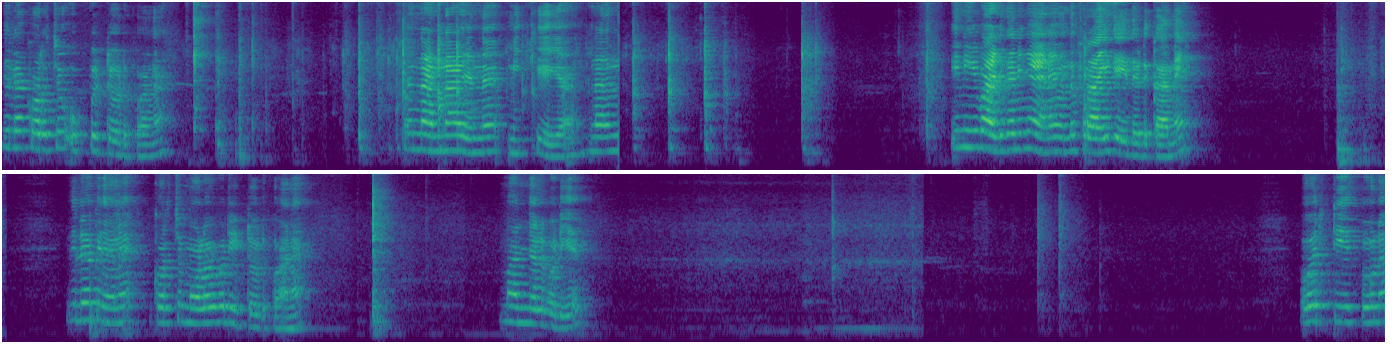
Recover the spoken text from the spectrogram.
ഇതിൽ കുറച്ച് ഉപ്പിട്ട് കൊടുക്കുവാണ്. നന്നായി ഒന്ന് മിക്സ് ചെയ്യുക ഇനി ഈ വഴുതനങ്ങയാണ് ഒന്ന് ഫ്രൈ ചെയ്തെടുക്കാമേ. ഇതിലേക്ക് ഞാൻ കുറച്ച് മുളക് പൊടി ഇട്ട് കൊടുക്കുവാണ്. മഞ്ഞൾ പൊടി. ഒരു ടീസ്പൂണ്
